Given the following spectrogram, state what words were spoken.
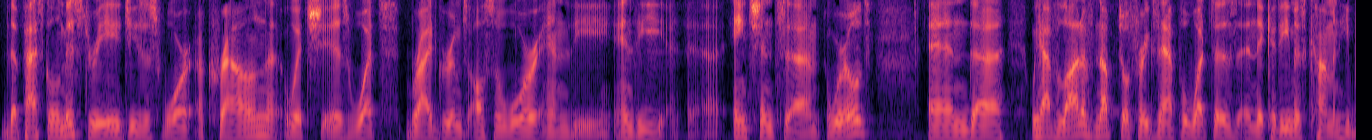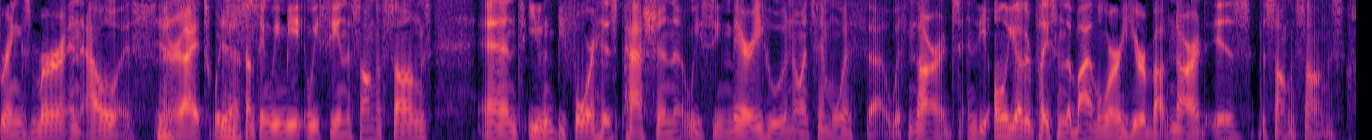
the Paschal mystery, Jesus wore a crown, which is what bridegrooms also wore in the in the uh, ancient um world. And uh, we have a lot of nuptial. For example, what does Nicodemus come and he brings myrrh and aloes, Yes. right? Which Yes. is something we meet we see in the Song of Songs. And even before his passion, we see Mary who anoints him with uh, with nards. And the only other place in the Bible where we hear about nard is the Song of Songs.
